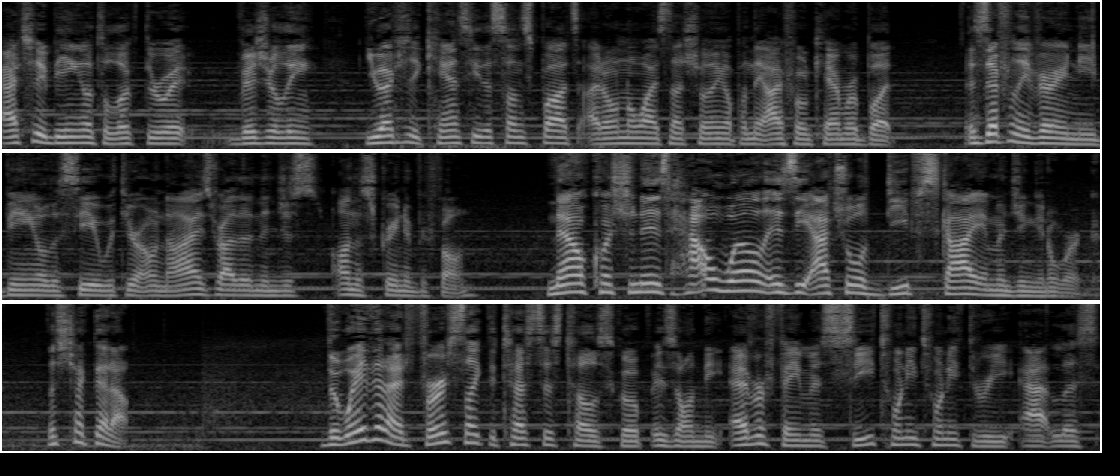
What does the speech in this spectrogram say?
actually being able to look through it visually, you actually can see the sunspots. I don't know why it's not showing up on the iPhone camera, but it's definitely very neat being able to see it with your own eyes rather than just on the screen of your phone. Now, question is, how well is the actual deep sky imaging to work? Let's check that out. The way that I'd first like to test this telescope is on the ever famous C2023 Atlas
